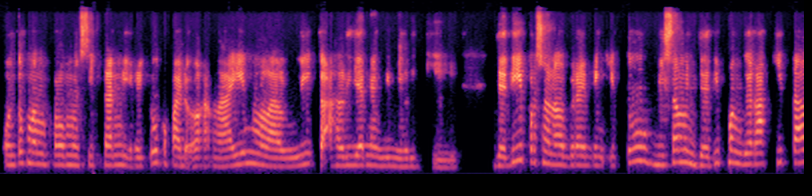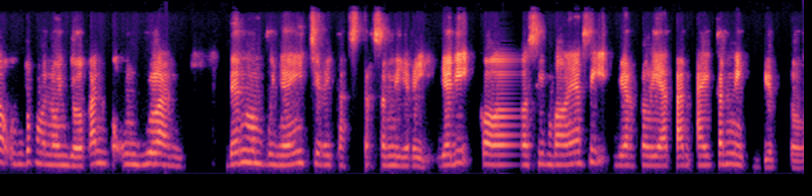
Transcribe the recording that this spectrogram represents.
untuk mempromosikan diriku kepada orang lain melalui keahlian yang dimiliki. Jadi personal branding itu bisa menjadi penggerak kita untuk menonjolkan keunggulan dan mempunyai ciri khas tersendiri. Jadi kalau simpelnya sih biar kelihatan ikonik gitu.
